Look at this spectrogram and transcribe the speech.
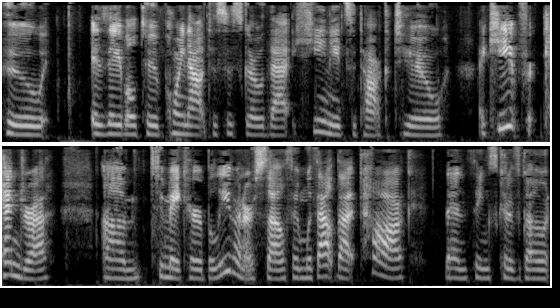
who is able to point out to Cisco that he needs to talk to I keep Kendra um, to make her believe in herself and without that talk then things could have go-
